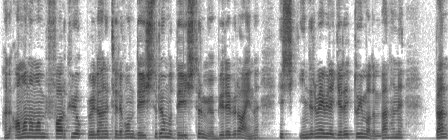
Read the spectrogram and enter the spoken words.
Hani aman aman bir farkı yok. Böyle hani telefon değiştiriyor mu? Değiştirmiyor. Birebir aynı. Hiç indirmeye bile gerek duymadım. Ben hani ben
